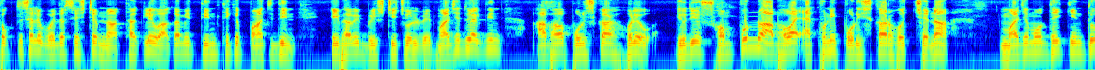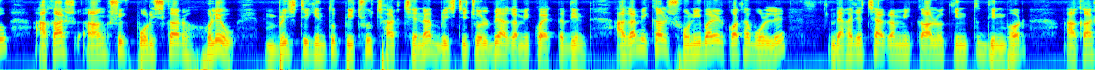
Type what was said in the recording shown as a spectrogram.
শক্তিশালী ওয়েদার সিস্টেম না থাকলেও আগামী তিন থেকে পাঁচ দিন এইভাবে বৃষ্টি চলবে। মাঝে দু একদিন আবহাওয়া পরিষ্কার হলেও যদিও সম্পূর্ণ আবহাওয়া এখনই পরিষ্কার হচ্ছে না, মাঝে মধ্যেই কিন্তু আকাশ আংশিক পরিষ্কার হলেও বৃষ্টি কিন্তু পিছু ছাড়ছে না, বৃষ্টি চলবে আগামী কয়েকটা দিন। আগামীকাল শনিবারের কথা বললে দেখা যাচ্ছে আগামীকালও কিন্তু দিনভর আকাশ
